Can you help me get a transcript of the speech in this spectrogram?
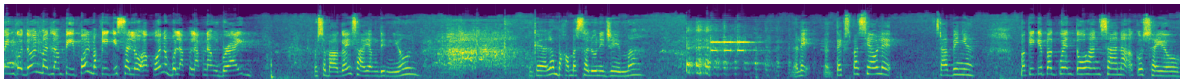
Gagawin ko doon, madlang people? Makikisalo ako ng bulaklak ng bride? O sa bagay, sayang din yun. Kaya lang, baka masalo ni Gemma. Dali, nag-text pa siya uli. Sabi niya, makikipagkwentuhan sana ako sa'yo.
